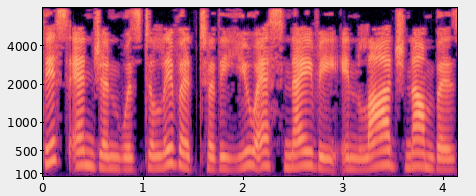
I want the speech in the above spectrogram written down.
This engine was delivered to the U.S. Navy in large numbers,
